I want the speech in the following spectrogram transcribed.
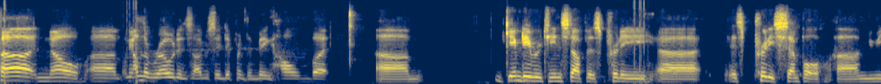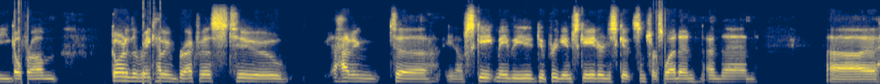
Uh, no. Um, I mean, on the road is obviously different than being home, but um, game day routine stuff is pretty. Uh, it's pretty simple. Um, you, you go from going to the rink, having breakfast, to having to you know skate, maybe do pregame skate or just get some sort of sweat in, and then uh,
